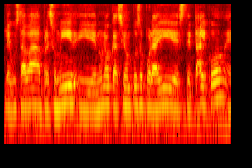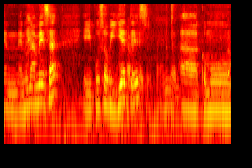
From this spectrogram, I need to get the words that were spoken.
Le gustaba presumir y en una ocasión puso por ahí este talco en, en una mesa y puso billetes ah, como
